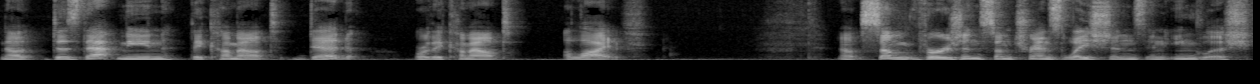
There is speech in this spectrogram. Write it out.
Now, does that mean they come out dead or they come out alive? Now, some versions, some translations in English,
